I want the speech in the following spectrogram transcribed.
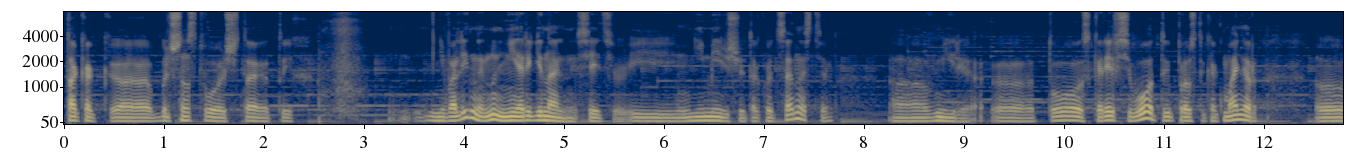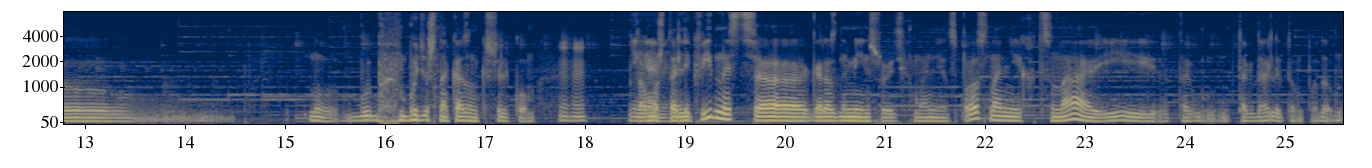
так как э, большинство считает их невалидной, ну, не оригинальной сетью и не имеющей такой ценности э, в мире, э, то, скорее всего, ты просто как майнер э, ну, бу- будешь наказан кошельком. Мгм. Потому Деньгами. что ликвидность э, гораздо меньше у этих монет, спрос на них, цена и так, так далее и тому подобное.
